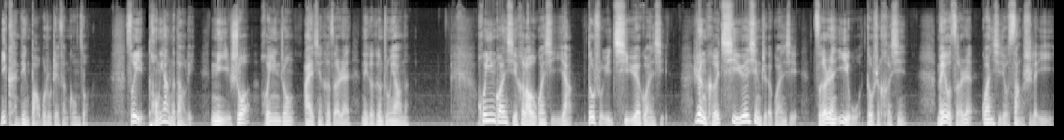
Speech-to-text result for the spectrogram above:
你肯定保不住这份工作。所以，同样的道理，你说婚姻中爱情和责任哪个更重要呢？婚姻关系和劳务关系一样，都属于契约关系。任何契约性质的关系，责任义务都是核心。没有责任，关系就丧失了意义。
